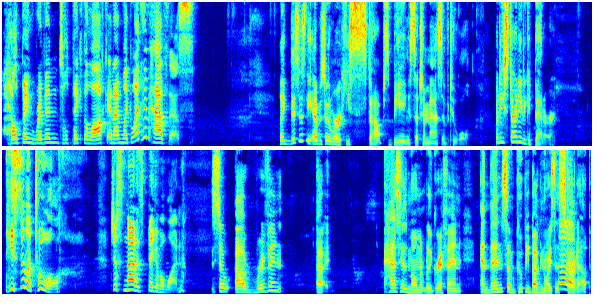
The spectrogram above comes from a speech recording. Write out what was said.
helping Riven to pick the lock, and I'm like, let him have this. Like this is the episode where he stops being such a massive tool, but he's starting to get better. He's still a tool, just not as big of a one. so uh Riven uh has his moment with Griffin and then some goopy bug noises ah. start up.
